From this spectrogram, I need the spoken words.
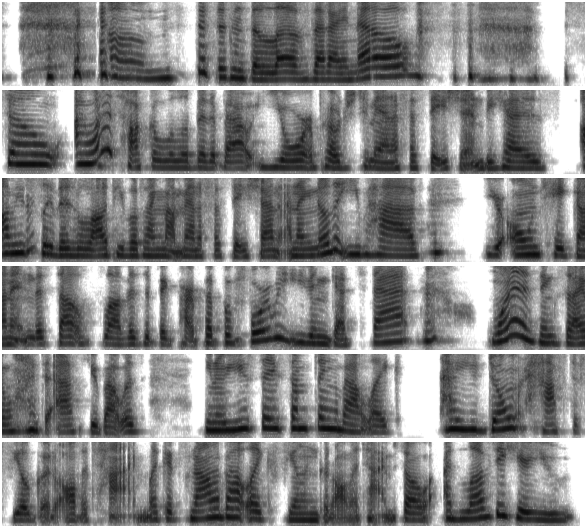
um, This isn't the love that I know. so I want to talk a little bit about your approach to manifestation because obviously there's a lot of people talking about manifestation. And I know that you have your own take on it and the self love is a big part. But before we even get to that, Mhm. one of the things that I wanted to ask you about was, you know, you say something about like how you don't have to feel good all the time. Like it's not about like feeling good all the time. So I'd love to hear you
